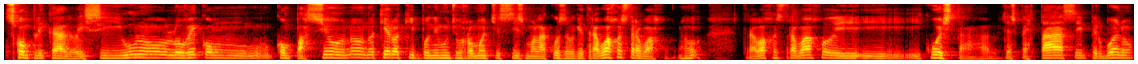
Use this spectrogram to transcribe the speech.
é complicado. E se uno lo vê com, com pasión, não, não quero aqui poner muito romanticismo a la cosa, porque trabalho é trabalho. ¿no? Trabajo es trabajo y, y, y cuesta despertarse, pero bueno,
